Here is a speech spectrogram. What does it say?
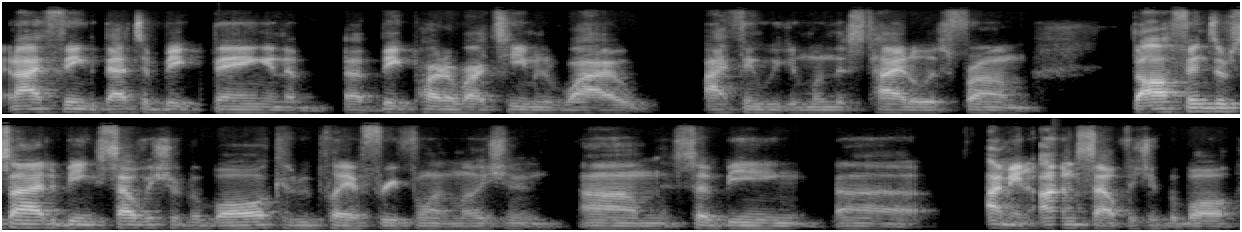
and I think that's a big thing and a, a big part of our team and why I think we can win this title is from the offensive side of being selfish with the ball because we play a free flowing motion. Um, so being, uh, I mean, unselfish with the ball.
